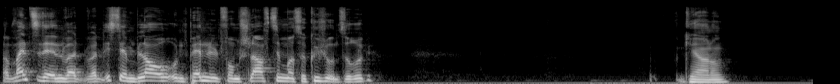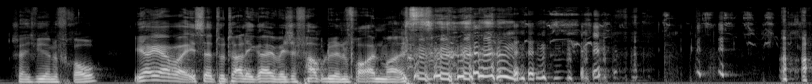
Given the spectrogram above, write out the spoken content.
was meinst du denn? Was, was ist denn blau und pendelt vom Schlafzimmer zur Küche und zurück? Keine Ahnung. Wahrscheinlich wieder eine Frau. Ja, ja, aber ist ja total egal, welche Farbe du deine Frau anmalst.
